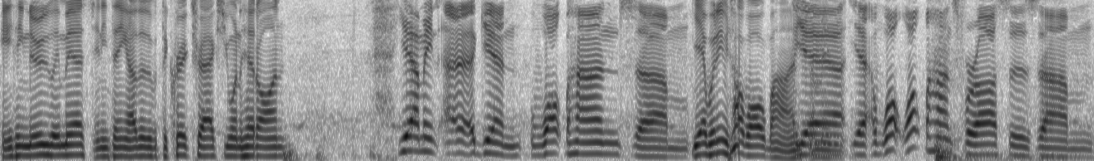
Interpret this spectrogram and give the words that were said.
anything new we missed? Anything other with the QuickTraks you want to hit on? Yeah, I mean, uh, again, walk behinds. Um, Yeah, we didn't even talk walk behinds. yeah, yeah. Walk, walk behinds for us is um,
